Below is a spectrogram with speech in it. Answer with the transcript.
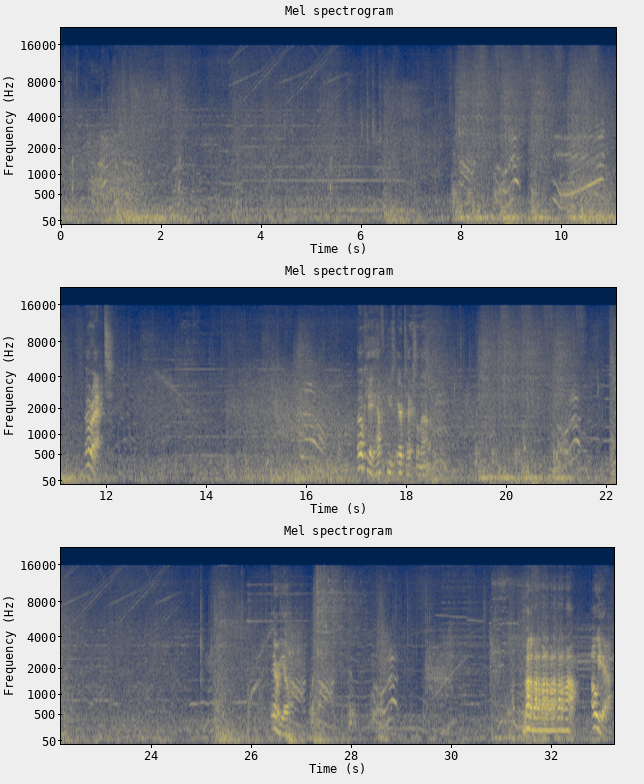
There we go. Bada bada bada bada bada bada. Oh yeah.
